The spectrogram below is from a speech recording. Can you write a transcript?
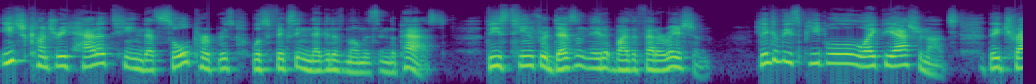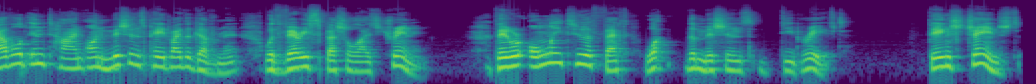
each country had a team that sole purpose was fixing negative moments in the past. These teams were designated by the Federation. Think of these people like the astronauts. They traveled in time on missions paid by the government with very specialized training. They were only to effect what the missions debriefed. Things changed,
